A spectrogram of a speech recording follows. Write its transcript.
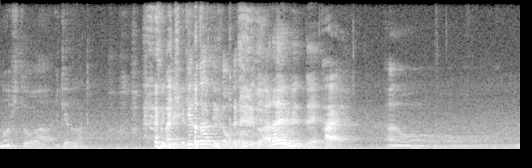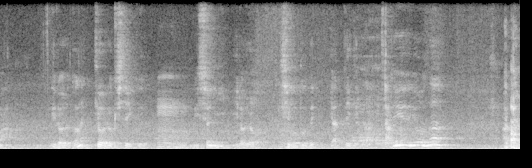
の人はいけるなと。つまりいけるなっていうかおかしいけどあらゆる面で、はい、あのまあいろいろとね協力していく、うん、一緒にいろいろ仕事でやっていけたらっていうような、あの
